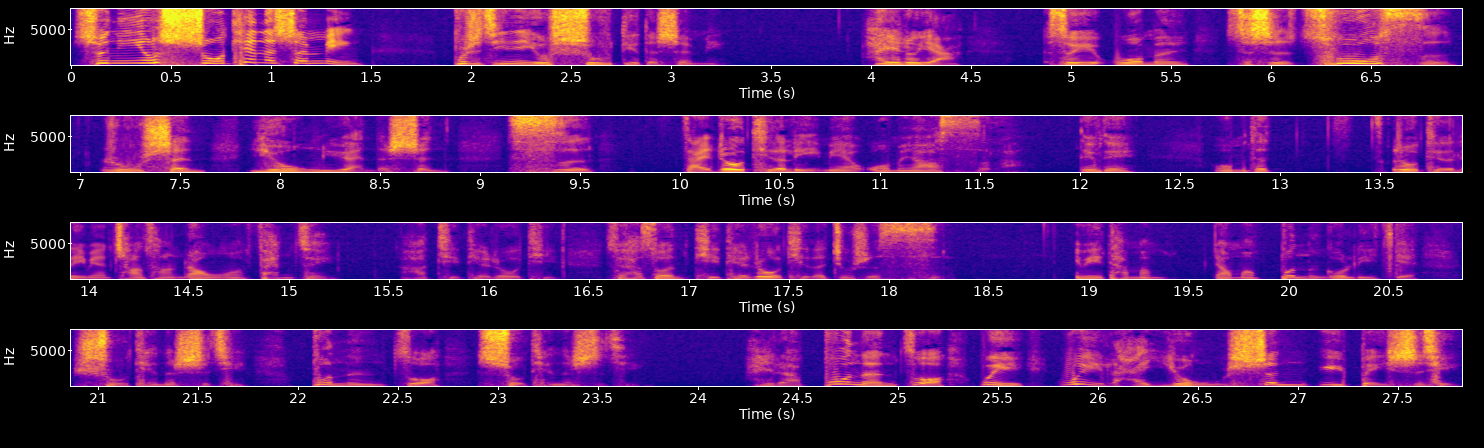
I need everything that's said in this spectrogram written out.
所以你有属天的生命，不是仅仅有属地的生命。哈利路亚！所以我们只是初死入生，永远的生，死在肉体的里面，我们要死了，对不对？我们的肉体的里面常常让我们犯罪啊，体贴肉体。所以他说，体贴肉体的就是死，因为他们让我们不能够理解属天的事情，不能做属天的事情，还有不能做为未来永生预备事情。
